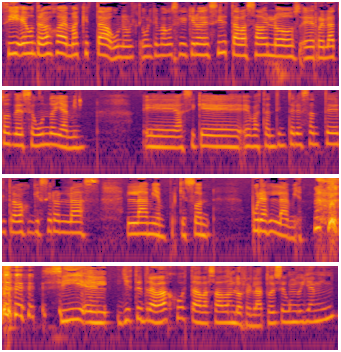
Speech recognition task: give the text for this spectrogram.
Sí, es un trabajo además que está, una última cosa que quiero decir, está basado en los eh, relatos de Segundo Yamin. Eh, así que es bastante interesante el trabajo que hicieron las Lamien, porque son puras Lamien. Sí, y este trabajo está basado en los relatos de Segundo Yamín,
